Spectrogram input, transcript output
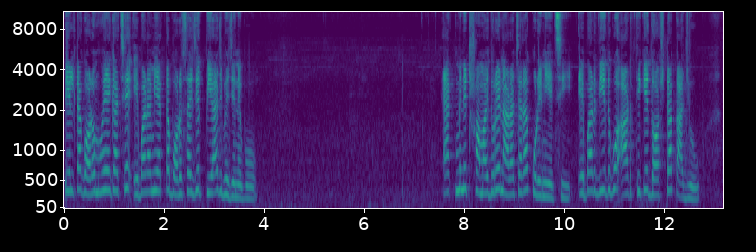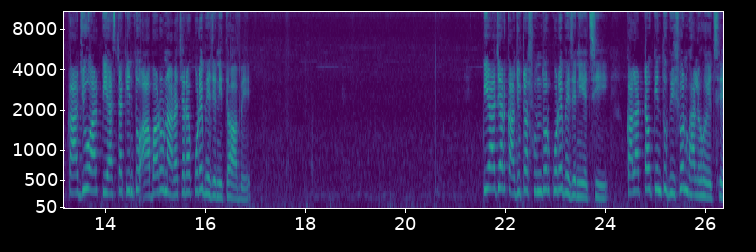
তেলটা গরম হয়ে গেছে, এবার আমি একটা বড় সাইজের পেঁয়াজ ভেজে নেব। এক মিনিট সময় ধরে নাড়াচাড়া করে নিয়েছি। এবার দিয়ে দেবো আট থেকে দশটা কাজু। কাজু আর পেঁয়াজটা কিন্তু আবারও নাড়াচাড়া করে ভেজে নিতে হবে। পেঁয়াজ আর কাজুটা সুন্দর করে ভেজে নিয়েছি। কালারটাও কিন্তু ভীষণ ভালো হয়েছে।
